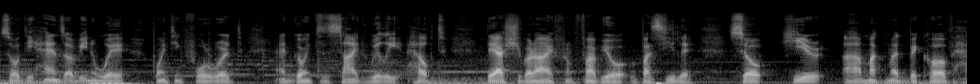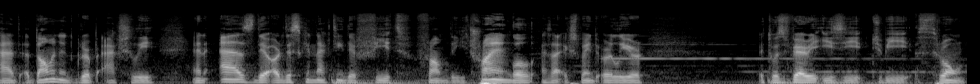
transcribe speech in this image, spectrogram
So the hands of Inoue pointing forward and going to the side really helped. the Deashibarai from Fabio Basile. So here, uh, Makhmad Bekov had a dominant grip actually, and as they are disconnecting their feet from the triangle, as I explained earlier, it was very easy to be thrown.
